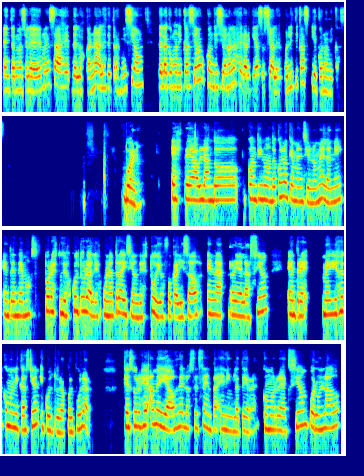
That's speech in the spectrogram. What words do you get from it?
la internacionalidad del mensaje, de los canales de transmisión, de la comunicación condicionan las jerarquías sociales, políticas y económicas. Bueno, este, hablando, continuando con lo que mencionó Melanie, entendemos por estudios culturales una tradición de estudios focalizados en la relación entre medios de comunicación y cultura popular, que surge a mediados de los 60 en Inglaterra, como reacción, por un lado,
